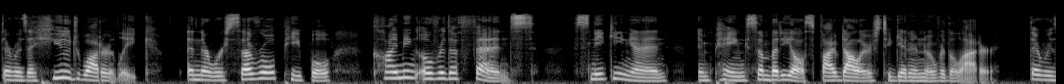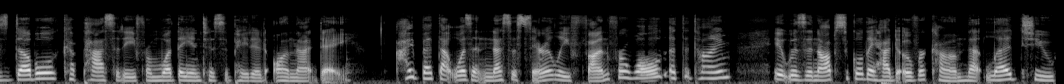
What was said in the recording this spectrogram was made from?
There was a huge water leak, and there were several people climbing over the fence, sneaking in, and paying somebody else $5 to get in over the ladder. There was double capacity from what they anticipated on that day. I bet that wasn't necessarily fun for Walt at the time. It was an obstacle they had to overcome that led to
